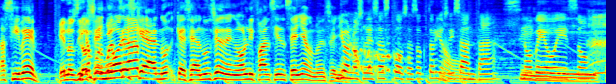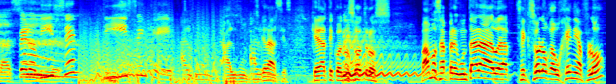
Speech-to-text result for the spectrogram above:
Así ve. Que nos digan Los por señores WhatsApp. que, anu- que se anuncian en OnlyFans, ¿sí enseñan o no enseñan? Yo no sé de esas cosas, doctor. Yo soy santa. Sí, no veo eso. Pero dicen, dicen que algunos. Algunos, Algunos. gracias. Quédate con nosotros. Vamos a preguntar a la sexóloga Eugenia Flo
